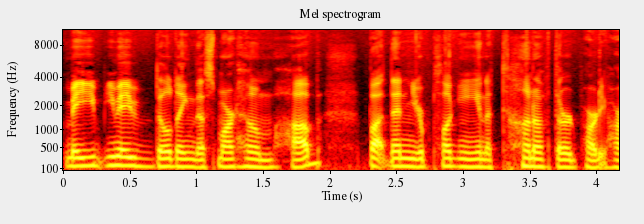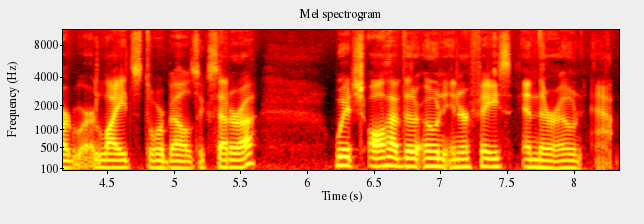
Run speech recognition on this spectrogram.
may you may be building the smart home hub, but then you're plugging in a ton of third-party hardware, lights, doorbells, etc., which all have their own interface and their own app.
